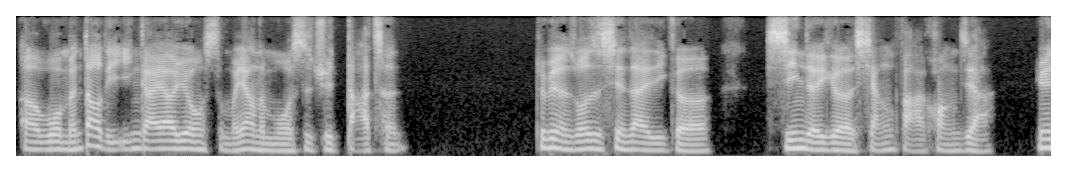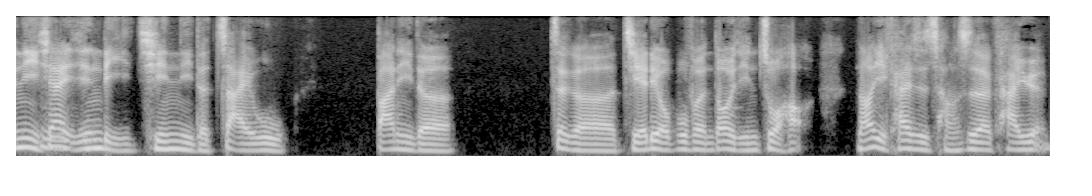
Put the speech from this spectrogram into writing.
呃，我们到底应该要用什么样的模式去达成？就变成说是现在一个新的一个想法框架，因为你现在已经理清你的债务，把你的这个节流部分都已经做好，然后也开始尝试了开源。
